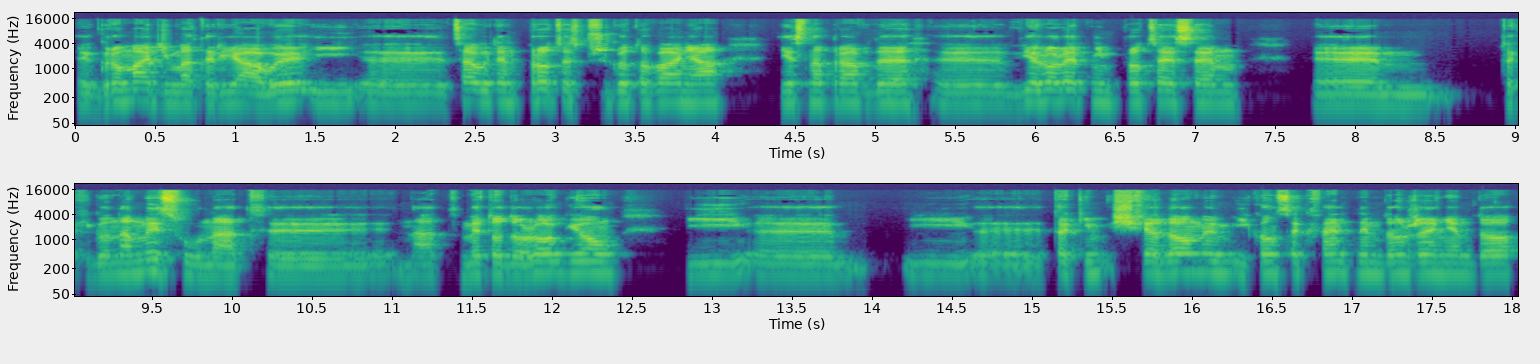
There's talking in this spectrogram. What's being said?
e, gromadzi materiały i cały ten proces przygotowania jest naprawdę wieloletnim procesem takiego namysłu nad, nad metodologią i, i takim świadomym i konsekwentnym dążeniem do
